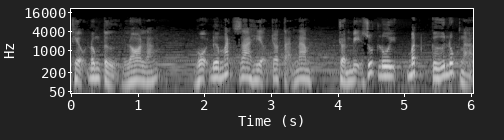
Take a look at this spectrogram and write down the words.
Thiệu Đông Tử lo lắng, vội đưa mắt ra hiệu cho tạ Nam chuẩn bị rút lui bất cứ lúc nào.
